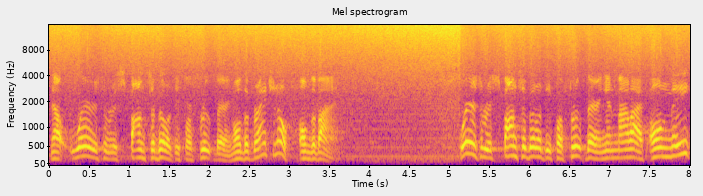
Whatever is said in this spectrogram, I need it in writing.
Now, where is the responsibility for fruit bearing? On the branch? No, on the vine. Where's the responsibility for fruit bearing in my life? On me?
